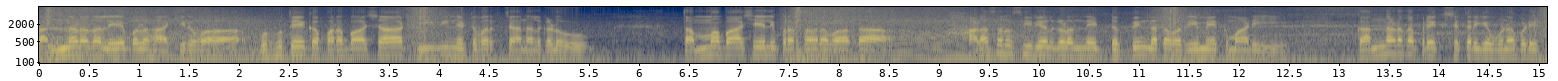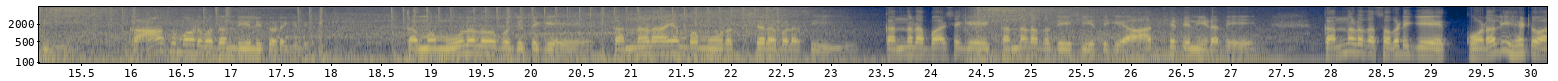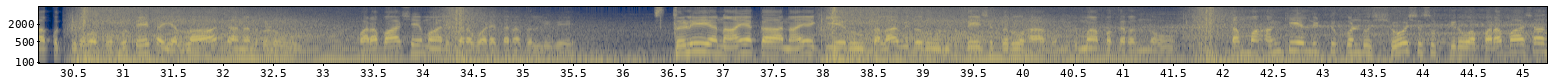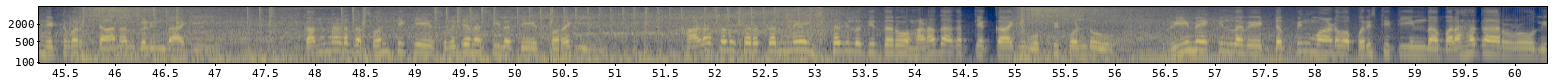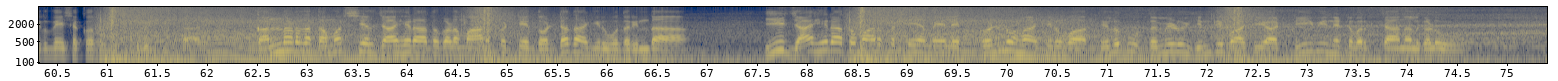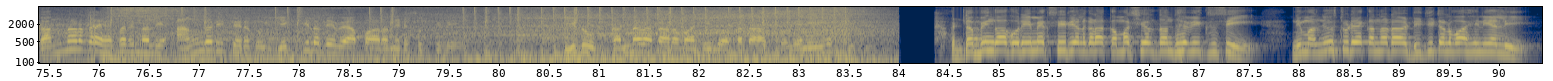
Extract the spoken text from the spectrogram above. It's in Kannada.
ಕನ್ನಡದ ಲೇಬಲ್ ಹಾಕಿರುವ ಬಹುತೇಕ ಪರಭಾಷಾ ಟಿ ವಿ ನೆಟ್ವರ್ಕ್ ಚಾನೆಲ್ಗಳು ತಮ್ಮ ಭಾಷೆಯಲ್ಲಿ ಪ್ರಸಾರವಾದ ಹಳಸಲು ಸೀರಿಯಲ್ಗಳನ್ನೇ ಡಬ್ಬಿಂಗ್ ಅಥವಾ ರೀಮೇಕ್ ಮಾಡಿ ಕನ್ನಡದ ಪ್ರೇಕ್ಷಕರಿಗೆ ಉಣಬಡಿಸಿ ಕಾಸು ಮಾಡುವ ದಂಧೆಯಲ್ಲಿ ತೊಡಗಿವೆ ತಮ್ಮ ಮೂಲ ಲೋಗೋ ಜೊತೆಗೆ ಕನ್ನಡ ಎಂಬ ಮೂರಕ್ಷರ ಬಳಸಿ ಕನ್ನಡ ಭಾಷೆಗೆ ಕನ್ನಡದ ದೇಶೀಯತೆಗೆ ಆದ್ಯತೆ ನೀಡದೆ ಕನ್ನಡದ ಸೊಗಡಿಗೆ ಕೊಡಲಿ ಹೆಟು ಹಾಕುತ್ತಿರುವ ಬಹುತೇಕ ಎಲ್ಲ ಚಾನೆಲ್ಗಳು ಪರಭಾಷೆ ಮಾಲೀಕರ ಒಡೆತನದಲ್ಲಿವೆ. ಸ್ಥಳೀಯ ನಾಯಕ, ನಾಯಕಿಯರು, ಕಲಾವಿದರು, ನಿರ್ದೇಶಕರು ಹಾಗೂ ನಿರ್ಮಾಪಕರನ್ನು ತಮ್ಮ ಅಂಕಿಯಲ್ಲಿಟ್ಟುಕೊಂಡು ಶೋಷಿಸುತ್ತಿರುವ ಪರಭಾಷಾ ನೆಟ್ವರ್ಕ್ ಚಾನೆಲ್ಗಳಿಂದಾಗಿ ಕನ್ನಡದ ಸ್ವಂತಿಕೆ, ಸೃಜನಶೀಲತೆ ಸೊರಗಿ ಹಳಸಲು ಸರಕನ್ನೇ ಇಷ್ಟವಿಲ್ಲದಿದ್ದರೂ ಹಣದ ಅಗತ್ಯಕ್ಕಾಗಿ ಒಪ್ಪಿಕೊಂಡು ರೀಮೇಕ್ ಇಲ್ಲವೇ ಡಬ್ಬಿಂಗ್ ಮಾಡುವ ಪರಿಸ್ಥಿತಿಯಿಂದ ಬರಹಗಾರರು, ನಿರ್ದೇಶಕರು ಸಿಗುತ್ತಿದ್ದಾರೆ ಕನ್ನಡದ ಕಮರ್ಷಿಯಲ್ ಜಾಹೀರಾತುಗಳ ಮಾರುಕಟ್ಟೆ ದೊಡ್ಡದಾಗಿರುವುದರಿಂದ, ಈ ಜಾಹೀರಾತು ಮಾರುಕಟ್ಟೆಯ ಮೇಲೆ ಕಣ್ಣು ಹಾಕಿರುವ ತೆಲುಗು, ತಮಿಳು, ಹಿಂದಿ ಭಾಷೆಯ ಟಿ ವಿ ನೆಟ್ವರ್ಕ್ ಚಾನೆಲ್ಗಳು ಕನ್ನಡದ ಹೆಸರಿನಲ್ಲಿ ಅಂಗಡಿ ತೆರೆದು ಎಗ್ಗಿಲ್ಲದೆ ವ್ಯಾಪಾರ ನಡೆಸುತ್ತಿವೆ. ಇದು ಕನ್ನಡ ಧಾರಾವಾಹಿ ಲೋಕದ ಸ್ವಯನೀಯ ಸ್ಥಿತಿ ಡಬ್ಬಿಂಗ್ ಹಾಗೂ ರೀಮೇಕ್ ಸೀರಿಯಲ್ಗಳ ಕಮರ್ಷಿಯಲ್ ದಂಧೆ ವೀಕ್ಷಿಸಿ. ನಿಮ್ಮ ನ್ಯೂಸ್ ಟುಡೇ ಕನ್ನಡ ಡಿಜಿಟಲ್ ವಾಹಿನಿಯಲ್ಲಿ.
